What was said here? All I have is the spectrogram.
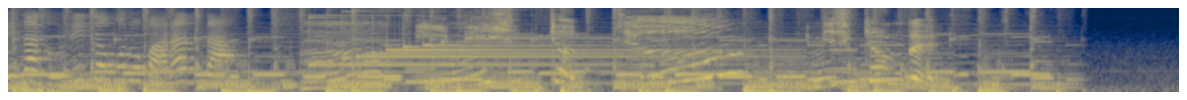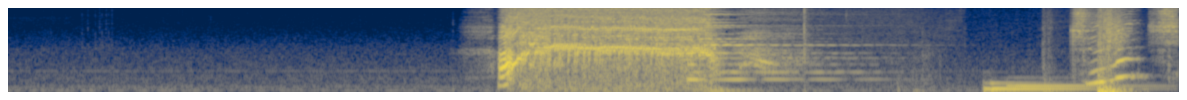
내가 논리적으로 말한다. 음, 이미 시켰죠? 이미 시켰는데. 아! 주문 취.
